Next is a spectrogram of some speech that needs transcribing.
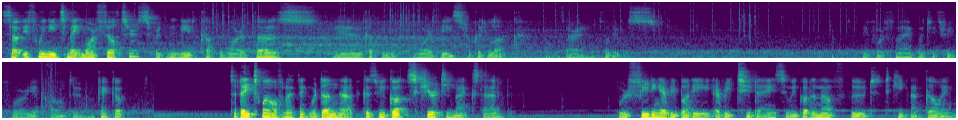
So if we need to make more filters, we're going to need a couple more of those and a couple more of these for good luck. Sorry, I thought it was three, four, five, one, two, three, four. Yep, that'll do. Okay, go. To day 12, and I think we're done now because we've got security maxed out. We're feeding everybody every two days, and we've got enough food to keep that going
